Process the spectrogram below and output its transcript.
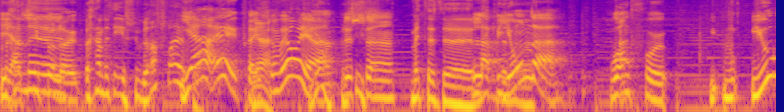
We Ja, gaan, eh, superleuk. we gaan het eerste uur afsluiten. Ja, ik vrees van wel, ja. dus eh, Met het... La Bionda. One for you,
